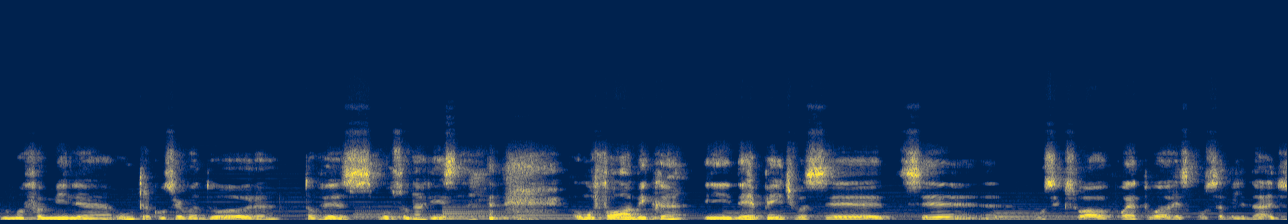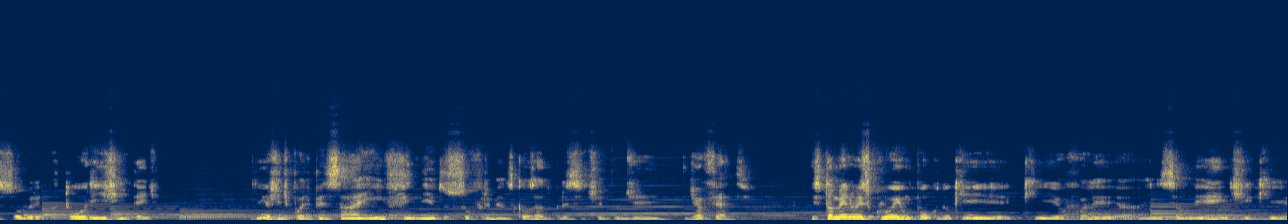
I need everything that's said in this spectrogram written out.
numa família ultraconservadora, talvez bolsonarista, homofóbica, e de repente você ser homossexual. Qual é a tua responsabilidade sobre a tua origem, entende? E a gente pode pensar em infinitos sofrimentos causados por esse tipo de, de afeto. Isso também não exclui um pouco do que, que eu falei uh, inicialmente, que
